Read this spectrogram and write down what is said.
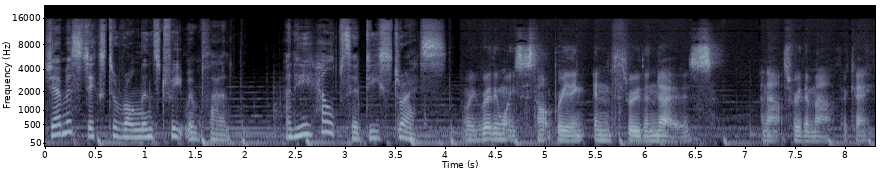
Gemma sticks to Rangan's treatment plan and he helps her de stress. We really want you to start breathing in through the nose and out through the mouth, okay?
